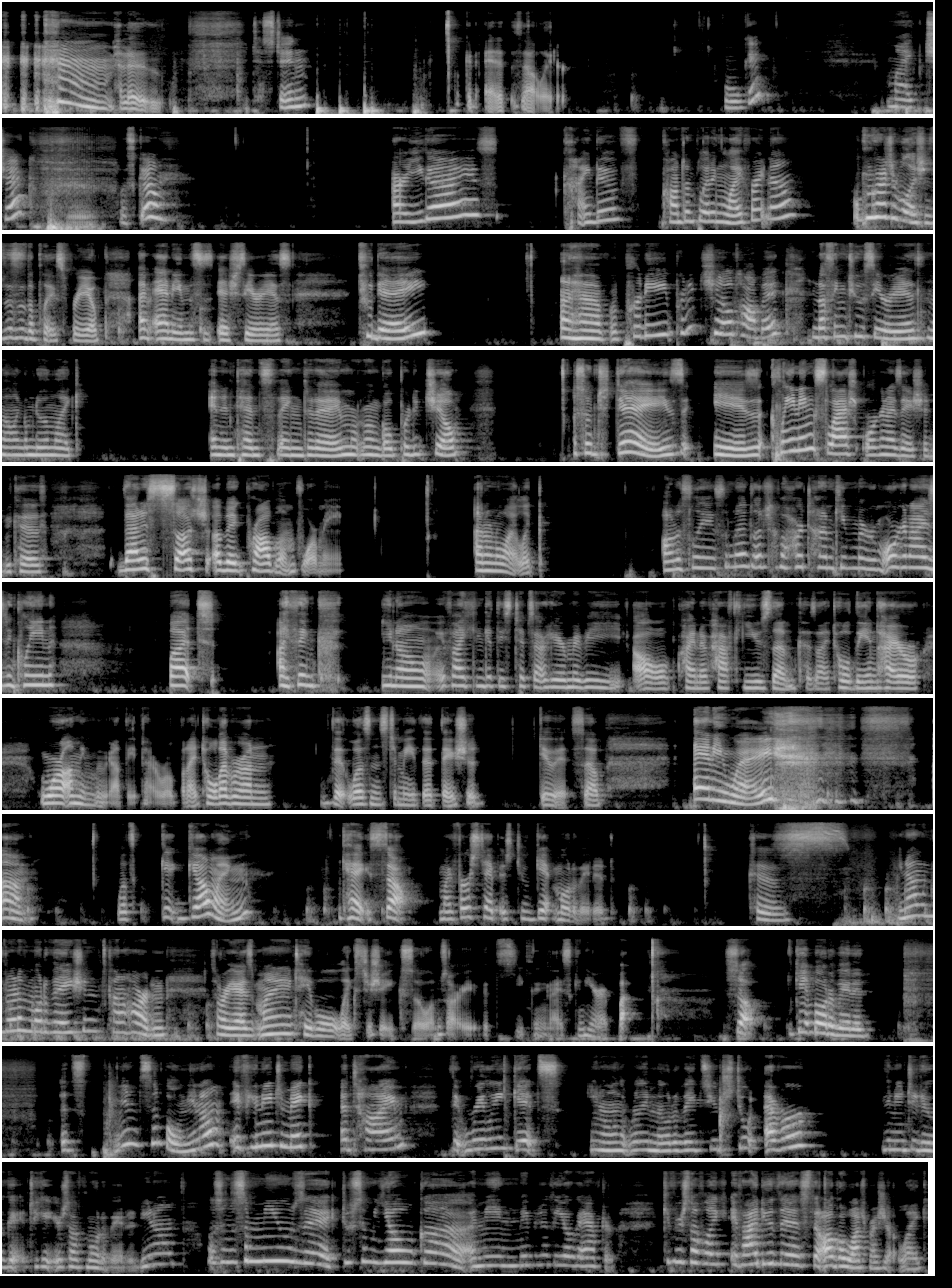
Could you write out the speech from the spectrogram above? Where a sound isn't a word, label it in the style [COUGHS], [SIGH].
[COUGHS] Hello. Testing. We're gonna edit this out later. Okay. Mic check. Let's go. Are you guys kind of contemplating life right now? Well, congratulations. This is the place for you. I'm Annie, and this is Ish Serious. Today, I have a pretty pretty chill topic. Nothing too serious. Not like I'm doing like an intense thing today. We're gonna go pretty chill. So today's is cleaning slash organization because that is such a big problem for me. I don't know why. Like honestly, sometimes I just have a hard time keeping my room organized and clean. But I think you know, if I can get these tips out here, maybe I'll kind of have to use them because I told the entire world, I mean, maybe not the entire world, but I told everyone that listens to me that they should do it. So, anyway, [LAUGHS] um, let's get going. Okay, so my first tip is to get motivated because you know, don't motivation, it's kind of hard. And sorry, guys, my table likes to shake, so I'm sorry if it's you guys can hear it. But so get motivated. It's, it's simple, you know. If you need to make a time that really gets, you know, that really motivates you, just do whatever you need to do get, to get yourself motivated. You know, listen to some music, do some yoga. I mean, maybe do the yoga after. Give yourself like, if I do this, then I'll go watch my show. Like,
